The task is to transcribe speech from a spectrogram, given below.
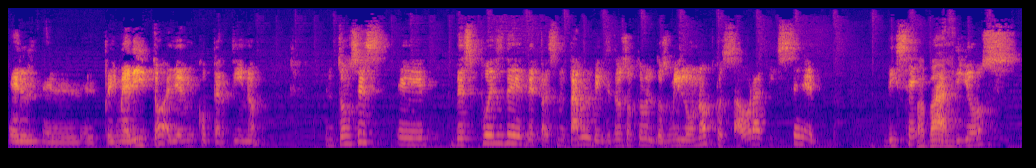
el, primerito, allá en Cupertino. Entonces, eh, después de, presentarlo el 23 de octubre del 2001, pues ahora dice, dice adiós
